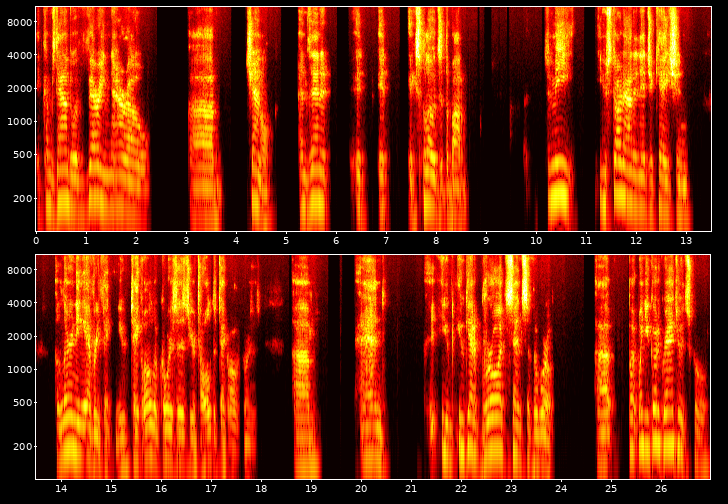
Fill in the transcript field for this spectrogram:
It comes down to a very narrow um, channel, and then it it it explodes at the bottom. To me, you start out in education learning everything. You take all the courses, you're told to take all the courses. Um, and you, you get a broad sense of the world. Uh, but when you go to graduate school,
